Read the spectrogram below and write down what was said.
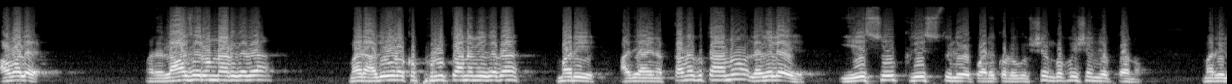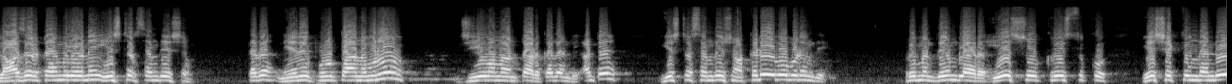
అవలే మరి లాజర్ ఉన్నాడు కదా. మరి అది కూడా ఒక పునరుత్నమే కదా. మరి అది ఆయన తనకు తాను లెగలే యేసు క్రీస్తు లేపారు ఇక్కడ విషయం గొప్ప విషయం చెప్తాను. మరి లాజర్ టైంలోనే ఈస్టర్ సందేశం కదా? నేనే పునరుత్నమును జీవనం అంటాడు కదండి? అంటే ఈస్టర్ సందేశం అక్కడే ఇవ్వబడింది. ప్రేమ దేవులారా యేసు క్రీస్తుకు ఏ శక్తి ఉందండి?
